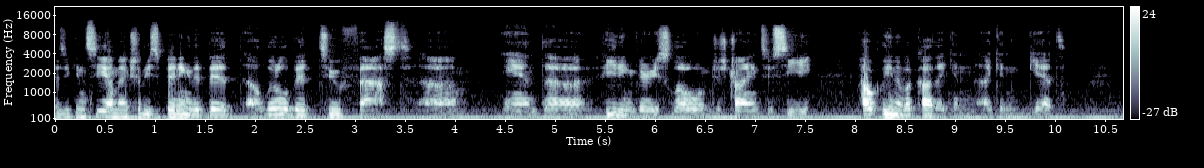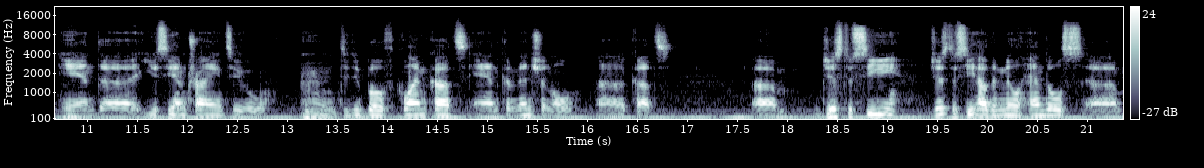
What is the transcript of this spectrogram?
As you can see, I'm actually spinning the bit a little bit too fast um, and uh, feeding very slow. I'm just trying to see how clean of a cut I can I can get. And uh, you see, I'm trying to to do both climb cuts and conventional uh, cuts, um, just to see just to see how the mill handles um,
